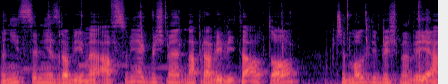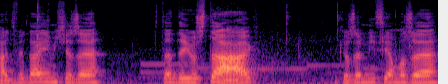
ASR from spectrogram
że nic z tym nie zrobimy. A w sumie jakbyśmy naprawili to auto, czy moglibyśmy wyjechać? Wydaje mi się, że wtedy już tak. Tylko, że misja może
